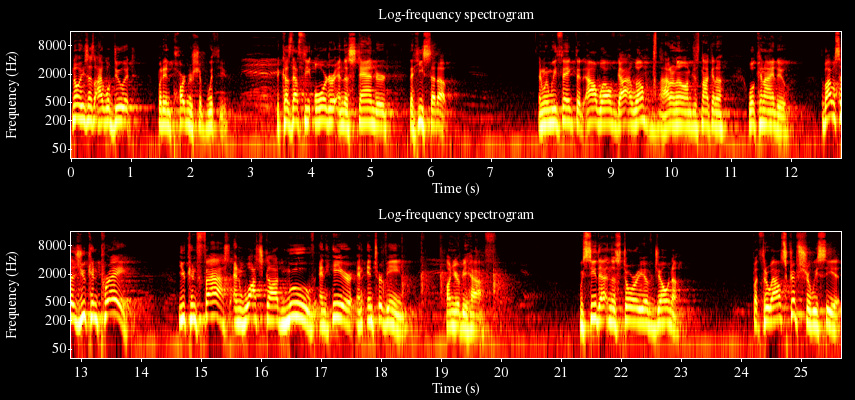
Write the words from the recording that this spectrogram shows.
No, he says, I will do it but in partnership with you. Because that's the order and the standard that He set up. And when we think that, oh, well, God, well, I don't know, I'm just not to, what can I do? The Bible says you can pray, you can fast, and watch God move and hear and intervene on your behalf. We see that in the story of Jonah. But throughout Scripture, we see it.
